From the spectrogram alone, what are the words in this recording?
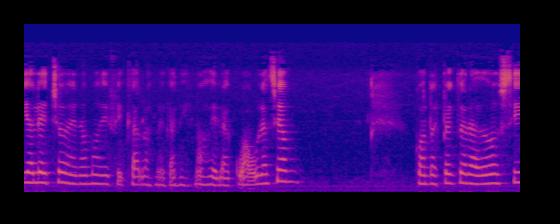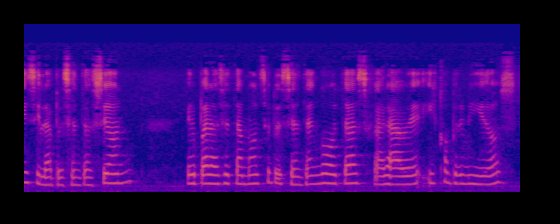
y al hecho de no modificar los mecanismos de la coagulación. Con respecto a la dosis y la presentación, el paracetamol se presenta en gotas, jarabe y comprimidos.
